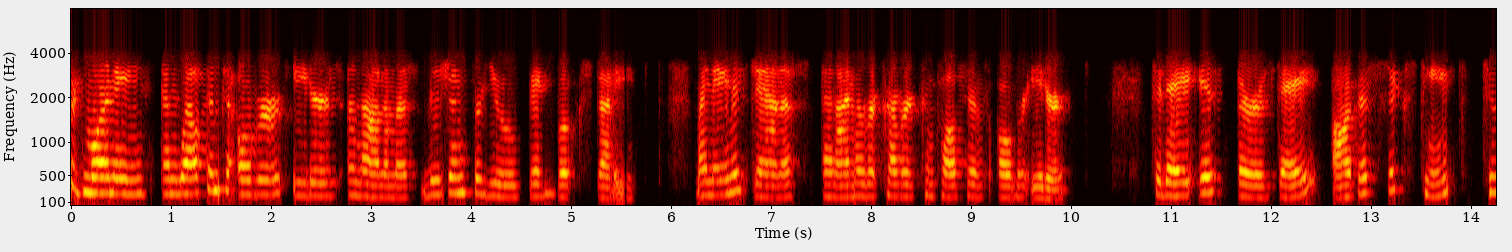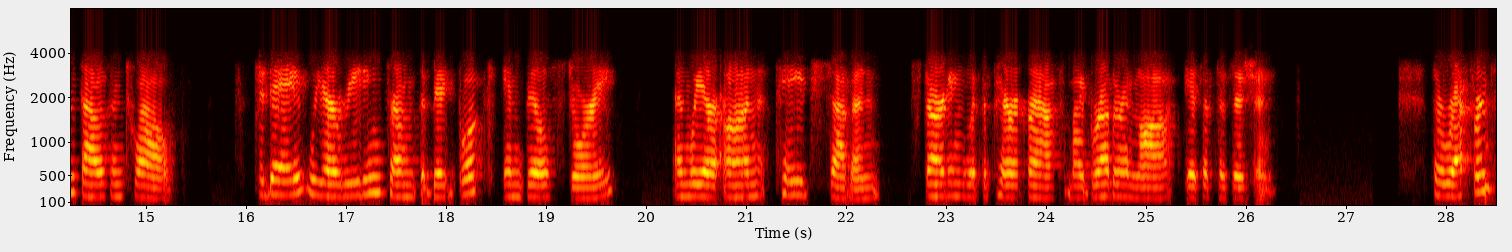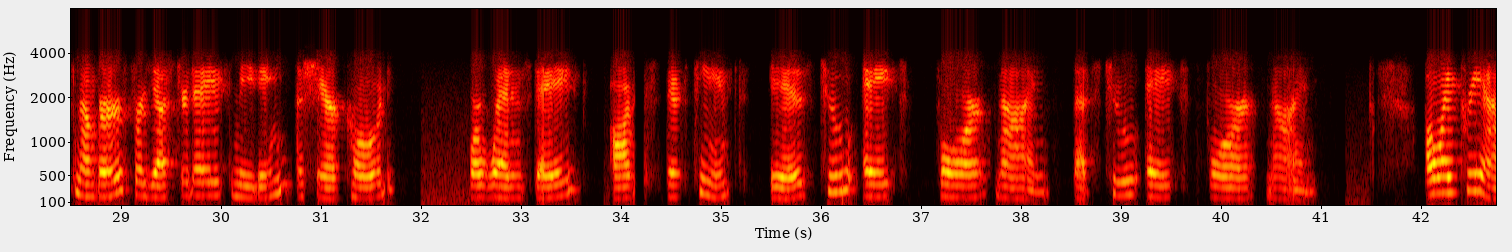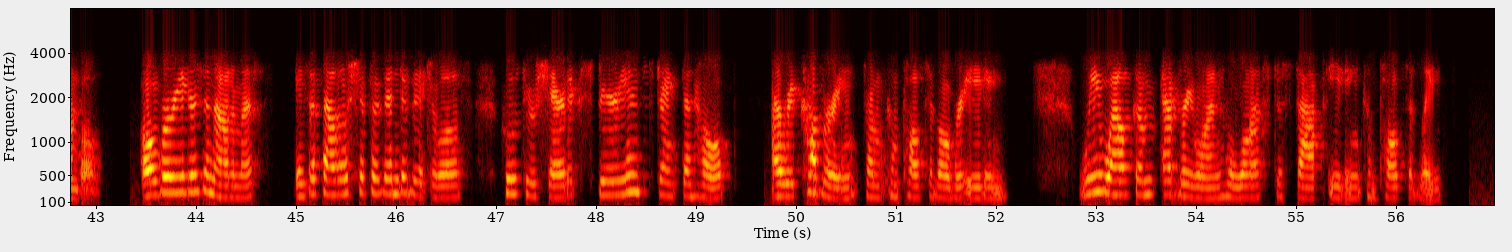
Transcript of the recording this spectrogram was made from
Good morning and welcome to Overeaters Anonymous Vision for You Big Book Study. My name is Janice and I'm a recovered compulsive overeater. Today is Thursday, August 16th, 2012. Today we are reading from the Big Book in Bill's story and we are on page 7, starting with the paragraph My brother in law is a physician. The reference number for yesterday's meeting, the share code for Wednesday, August 15th, is 2849. That's 2849. OA Preamble Overeaters Anonymous is a fellowship of individuals who, through shared experience, strength, and hope, are recovering from compulsive overeating. We welcome everyone who wants to stop eating compulsively.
